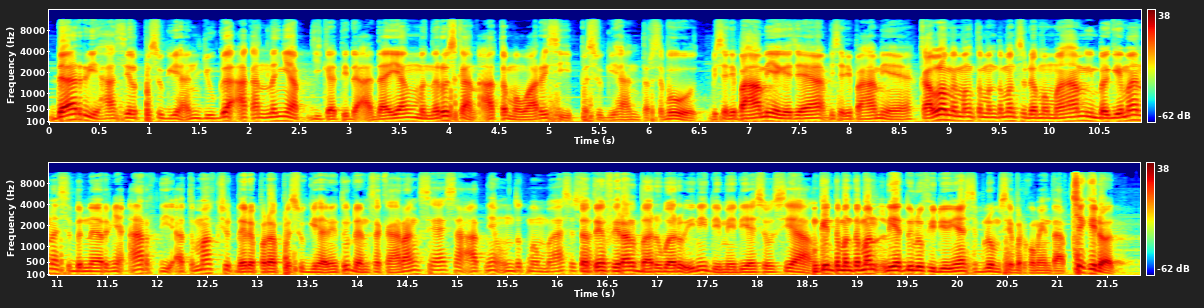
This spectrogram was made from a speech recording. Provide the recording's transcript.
dari hasil pesugihan juga akan lenyap jika tidak ada yang meneruskan atau mewarisi pesugihan tersebut. Bisa dipahami ya guys ya, bisa dipahami ya. Kalau memang teman-teman sudah memahami bagaimana sebenarnya arti atau maksud dari para pesugihan itu dan sekarang saya saatnya untuk membahas sesuatu yang viral baru-baru ini di media sosial. Mungkin teman-teman lihat dulu videonya sebelum saya berkomentar. Check it out.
